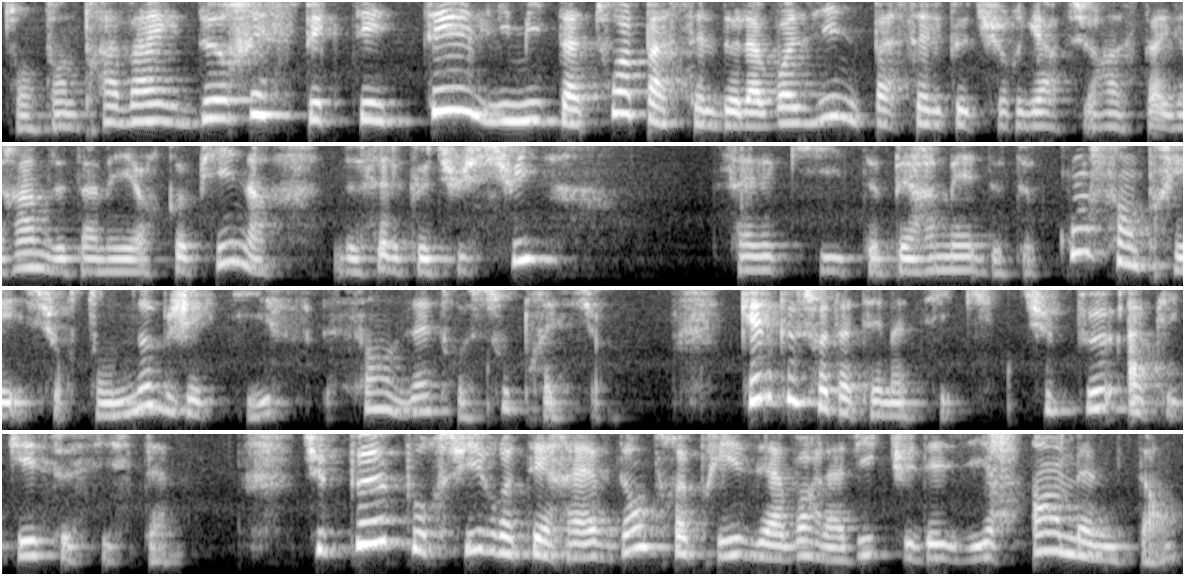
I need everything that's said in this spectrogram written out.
ton temps de travail, de respecter tes limites à toi, pas celles de la voisine, pas celles que tu regardes sur Instagram de ta meilleure copine, de celles que tu suis, celle qui te permet de te concentrer sur ton objectif sans être sous pression. Quelle que soit ta thématique, tu peux appliquer ce système. Tu peux poursuivre tes rêves d'entreprise et avoir la vie que tu désires en même temps.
